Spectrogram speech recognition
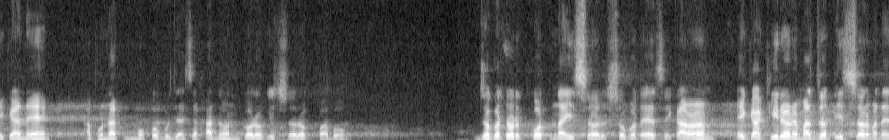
এইকাৰণে আপোনাক মোকো বুজাইছে সাধন কৰক ঈশ্বৰক পাব। জগতৰ ক'ত নাই ঈশ্বৰ? চবতে আছে। কাৰণ এই গাখীৰৰ মাজত ঈশ্বৰ মানে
